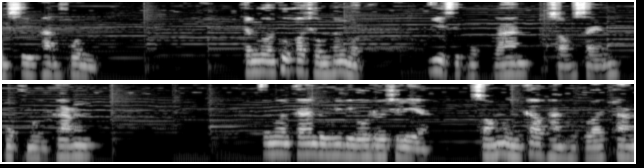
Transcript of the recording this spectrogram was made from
114,000 คน จำนวนผู้เข้าชมทั้งหมด 26ล้าน2แสน6หมื่นครั้ง จำนวนการดูวิดีโอโดยเฉลี่ย 29,600 ครั้ง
